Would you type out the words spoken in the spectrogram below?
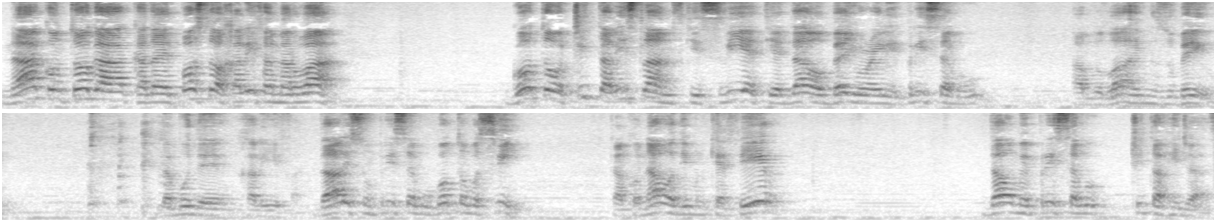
Nakon toga, kada je postao halifa Marwan, gotovo čitav islamski svijet je dao beju ili prisagu Abdullah ibn Zubeiru da bude halifa. Dali su prisagu gotovo svi. Kako navodi ibn Kathir, dao me prisagu čitav Hijaz.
